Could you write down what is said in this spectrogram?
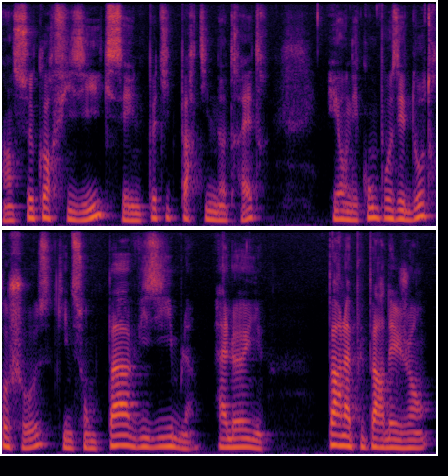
Hein, ce corps physique, c'est une petite partie de notre être et on est composé d'autres choses qui ne sont pas visibles à l'œil par la plupart des gens,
